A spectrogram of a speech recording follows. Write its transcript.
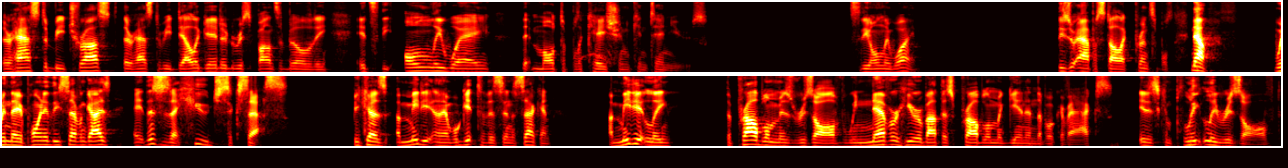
There has to be trust, there has to be delegated responsibility. It's the only way that multiplication continues. It's the only way. These are apostolic principles. Now, when they appointed these seven guys, hey, this is a huge success because immediately, and we'll get to this in a second, immediately the problem is resolved. We never hear about this problem again in the book of Acts. It is completely resolved.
